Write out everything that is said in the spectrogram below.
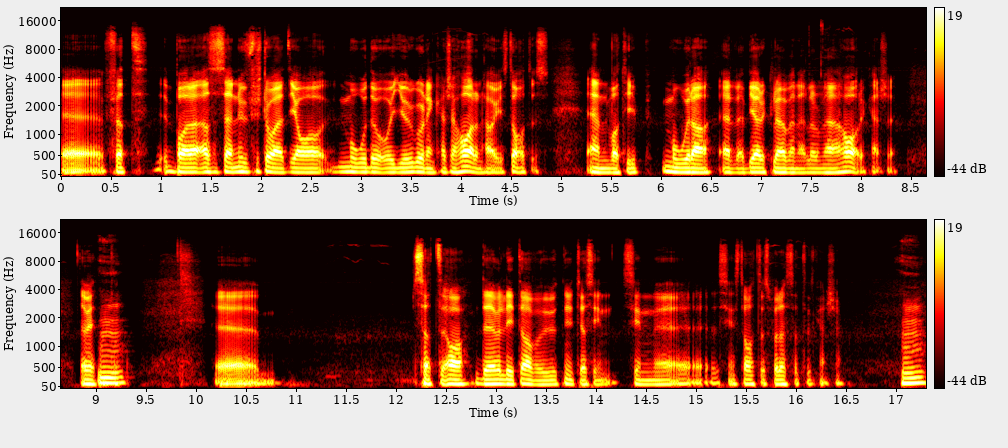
Eh, för att bara, alltså så här, nu förstår jag att jag, Modo och Djurgården kanske har en högre status än vad typ Mora eller Björklöven eller de här har kanske. Jag vet Mm. inte. Eh, så att ja, det är väl lite av att utnyttja sin, sin, eh, sin status på det sättet kanske. Mm.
